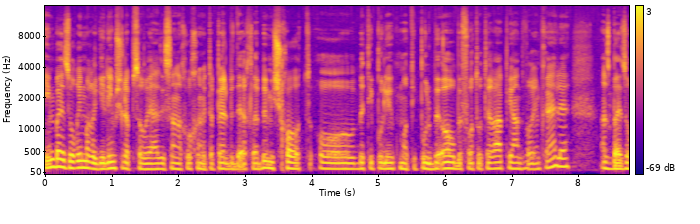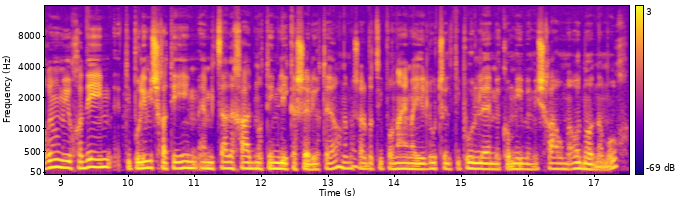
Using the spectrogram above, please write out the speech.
אם באזורים הרגילים של הפסוריאזיס אנחנו יכולים לטפל בדרך כלל במשחות או בטיפולים כמו טיפול באור, בפוטותרפיה, דברים כאלה, אז באזורים המיוחדים, טיפולים משחתיים הם מצד אחד נוטים להיכשל יותר, למשל בציפורניים היעילות של טיפול אה, מקומי במשחה הוא מאוד מאוד נמוך.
